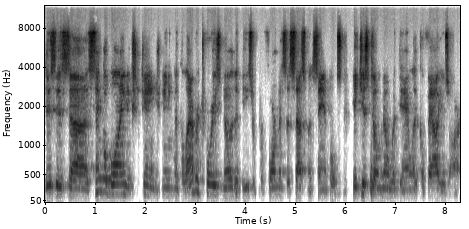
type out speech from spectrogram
This is a single blind exchange, meaning that the laboratories know that these are performance assessment samples. They just don't know what the analytical values are.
